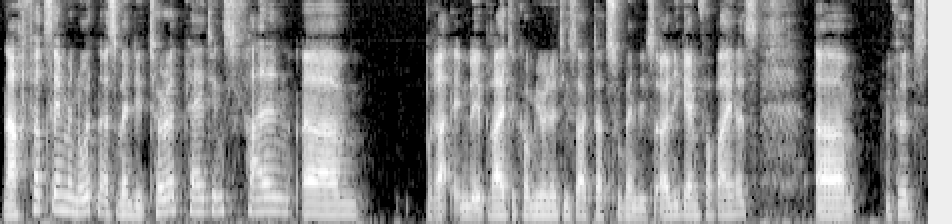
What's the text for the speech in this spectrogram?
Nach 14 Minuten, also wenn die Turret Platings fallen, ähm, in die breite Community sagt dazu, wenn das Early Game vorbei ist, äh, wird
